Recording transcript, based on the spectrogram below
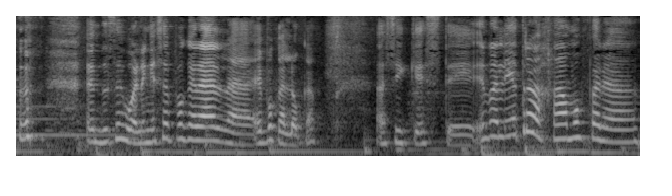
Entonces, bueno, en esa época era la época loca. Así que este, en realidad trabajábamos para,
